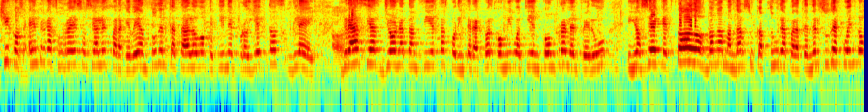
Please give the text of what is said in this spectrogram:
Chicos, entren a sus redes sociales para que vean todo el catálogo que tiene Proyectos Glade. Ah. Gracias, Jonathan Fiestas, por interactuar conmigo aquí en Cómprale el Perú. Y yo sé que todos van a mandar su captura para tener su descuento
